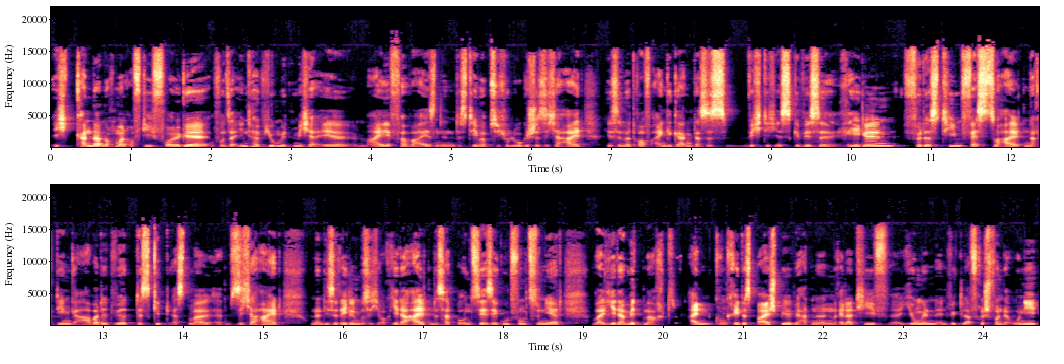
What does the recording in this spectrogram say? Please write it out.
Ich kann da nochmal auf die Folge, auf unser Interview mit Michael May verweisen, das Thema psychologische Sicherheit. Hier sind wir darauf eingegangen, dass es wichtig ist, gewisse Regeln für das Team festzuhalten, nach denen gearbeitet wird. Das gibt erstmal äh, Sicherheit und an diese Regeln muss sich auch jeder halten. Das hat bei uns sehr, sehr gut funktioniert, weil jeder mitmacht. Ein konkretes Beispiel, wir hatten einen relativ äh, jungen Entwickler frisch von der Uni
